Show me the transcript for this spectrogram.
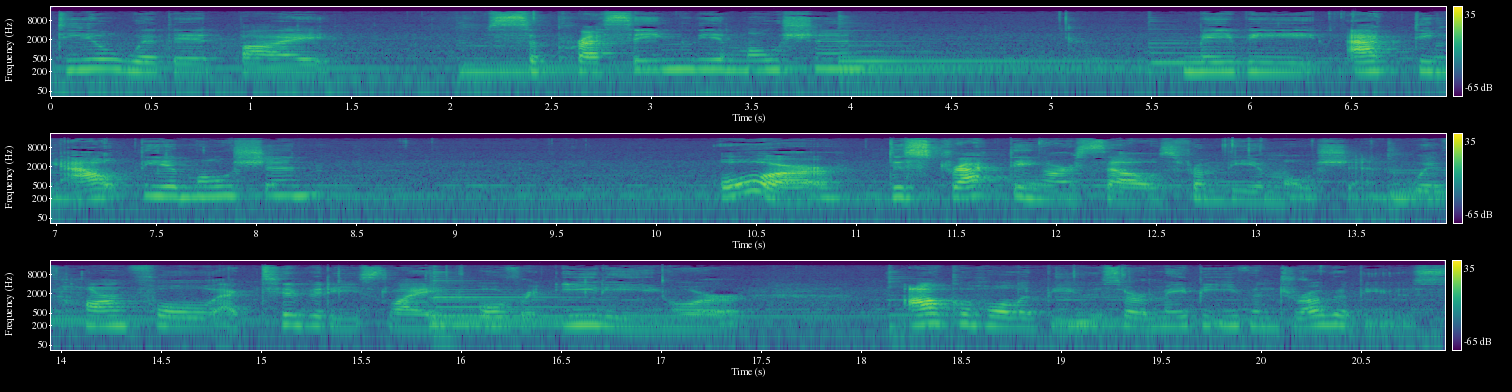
deal with it by suppressing the emotion, maybe acting out the emotion, or distracting ourselves from the emotion with harmful activities like overeating or alcohol abuse or maybe even drug abuse.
